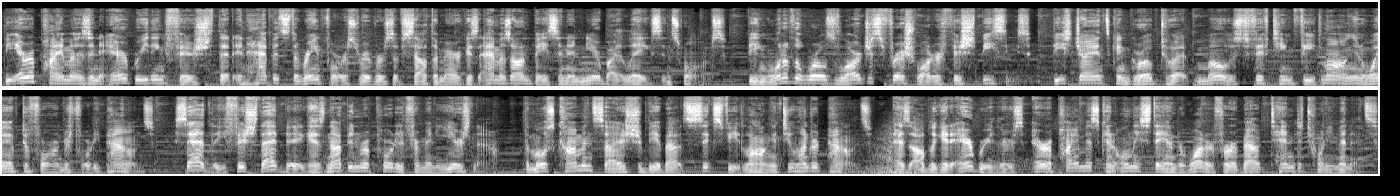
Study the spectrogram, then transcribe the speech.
The arapaima is an air-breathing fish that inhabits the rainforest rivers of South America's Amazon basin and nearby lakes and swamps. Being one of the world's largest freshwater fish species, these giants can grow up to at most 15 feet long and weigh up to 440 pounds. Sadly, fish that big has not been reported for many years now. The most common size should be about 6 feet long and 200 pounds. As obligate air breathers, arapaimas can only stay underwater for about 10 to 20 minutes.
